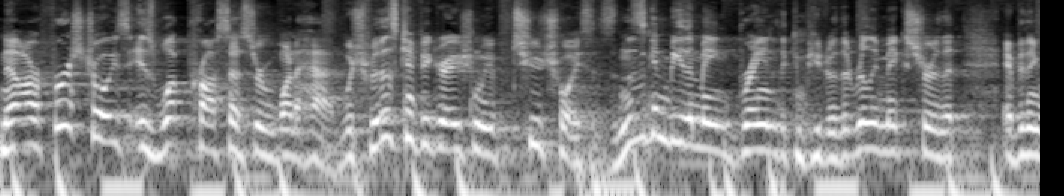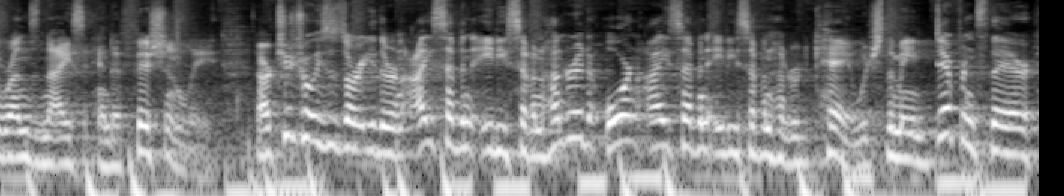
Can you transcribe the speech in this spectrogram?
Now our first choice is what processor we want to have, which for this configuration we have two choices, and this is going to be the main brain of the computer that really makes sure that everything runs nice and efficiently. Our two choices are either an i7-8700 or an i7-8700K, which the main difference there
